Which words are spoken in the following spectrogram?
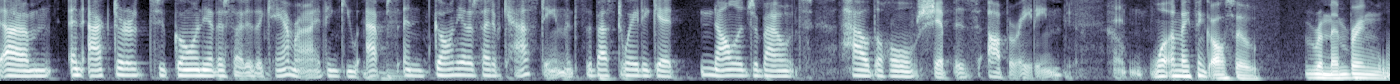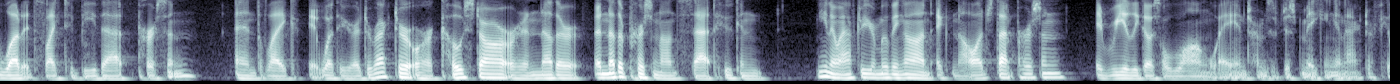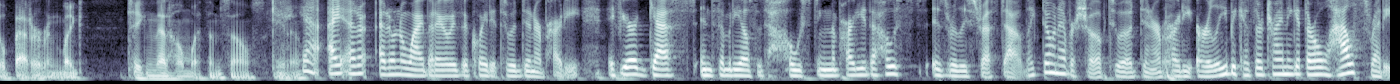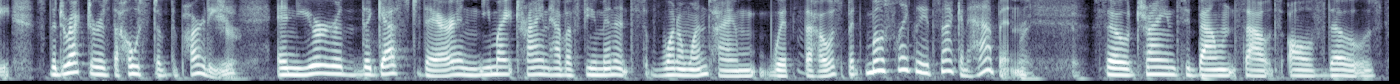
um, an actor to go on the other side of the camera. I think you apps Mm-hmm. and go on the other side of casting. It's the best way to get knowledge about how the whole ship is operating. And Well, and I think also remembering what it's like to be that person and like it, whether you're a director or a co-star or another another person on set who can you know after you're moving on acknowledge that person it really goes a long way in terms of just making an actor feel better and like taking that home with themselves you know Yeah, I, I, don't, I don't know why, but I always equate it to a dinner party. If you're a guest and somebody else is hosting the party, the host is really stressed out. Like, don't ever show up to a dinner party early because they're trying to get their whole house ready. So the director is the host of the party, and you're the guest there, and you might try and have a few minutes of one on one time with the host, but most likely it's not going to happen. So trying to balance out all of those.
